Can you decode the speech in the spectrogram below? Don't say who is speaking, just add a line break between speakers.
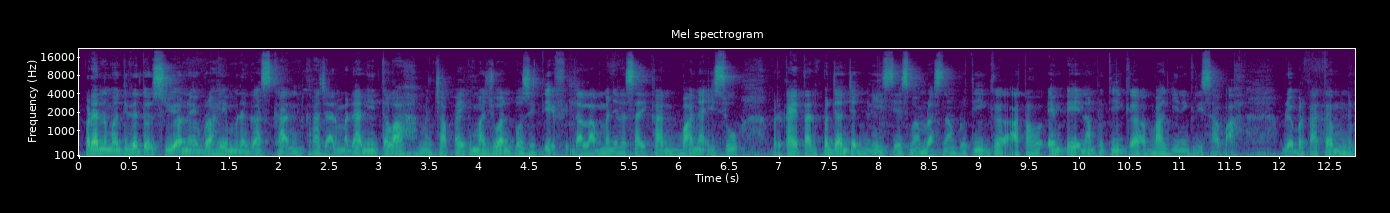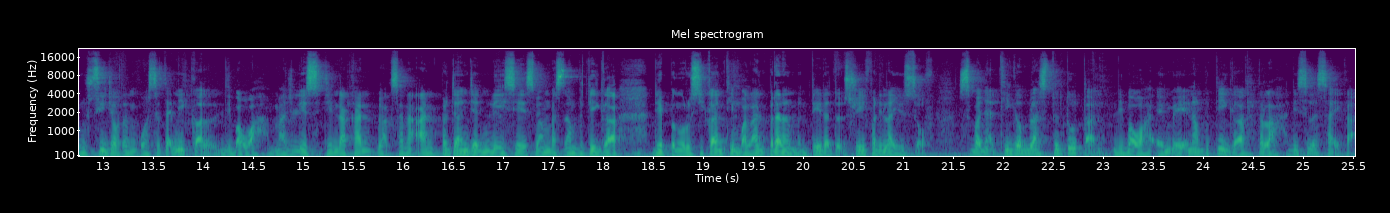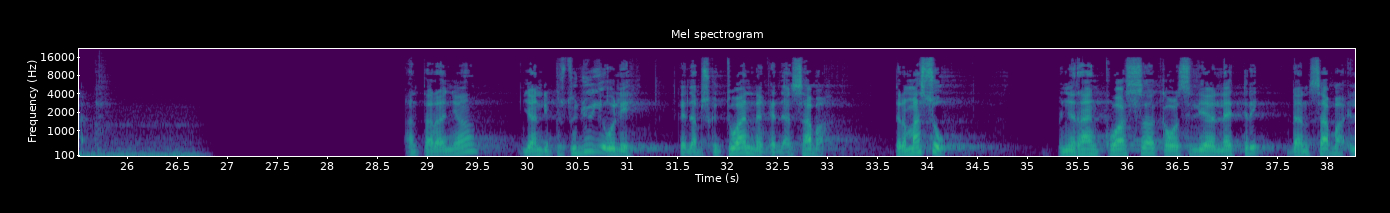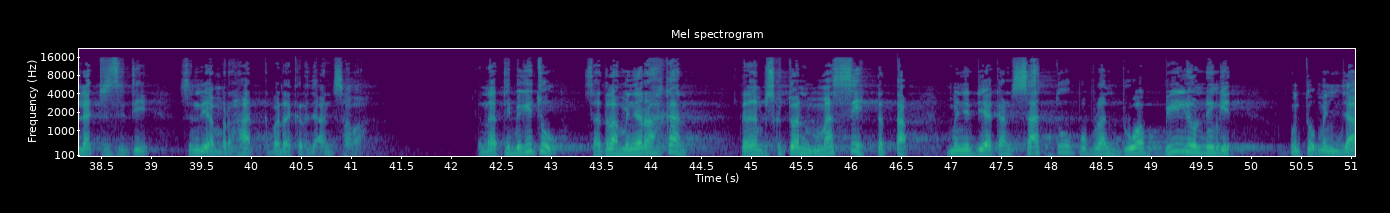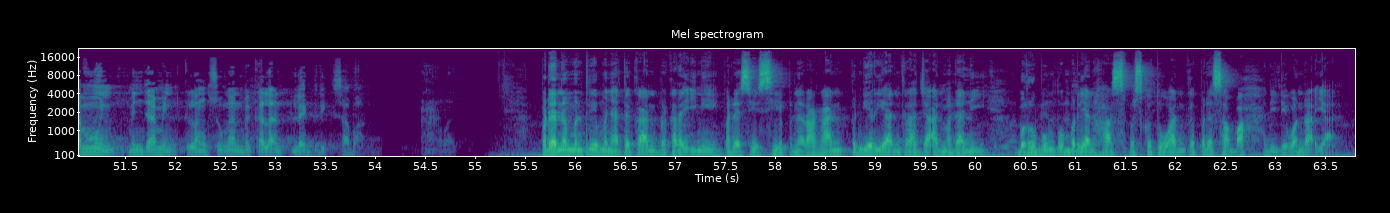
Perdana Menteri Datuk Seri Anwar Ibrahim menegaskan kerajaan Madani telah mencapai kemajuan positif dalam menyelesaikan banyak isu berkaitan Perjanjian Malaysia 1963 atau MA63 bagi negeri Sabah. Beliau berkata menerusi jawatan kuasa teknikal di bawah Majlis Tindakan Pelaksanaan Perjanjian Malaysia 1963 di pengurusikan Timbalan Perdana Menteri Datuk Seri Fadilah Yusof. Sebanyak 13 tuntutan di bawah MA63 telah diselesaikan.
Antaranya yang dipersetujui oleh Kerajaan Persekutuan dan Kerajaan Sabah termasuk penyerahan kuasa kawasan elektrik dan Sabah Electricity Sendirian Berhad kepada Kerajaan Sabah. Kendati begitu, setelah menyerahkan, Kerajaan Persekutuan masih tetap menyediakan 1.2 bilion ringgit untuk menjamin menjamin kelangsungan bekalan elektrik Sabah.
Perdana Menteri menyatakan perkara ini pada sesi penerangan pendirian Kerajaan Madani berhubung pemberian khas persekutuan kepada Sabah di Dewan Rakyat.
